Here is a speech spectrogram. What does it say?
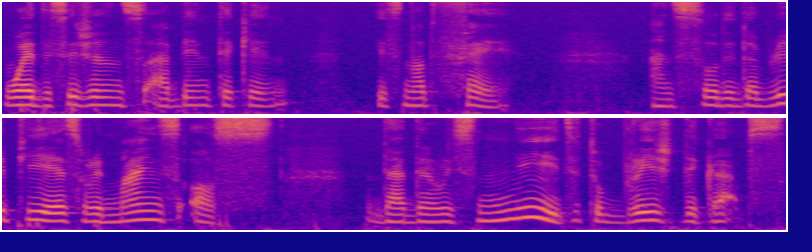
where decisions are being taken is not fair. And so the WPS reminds us that there is need to bridge the gaps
